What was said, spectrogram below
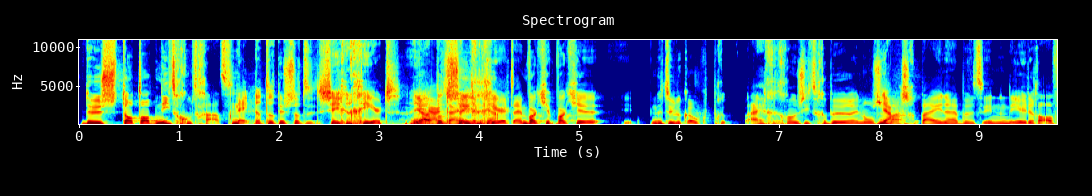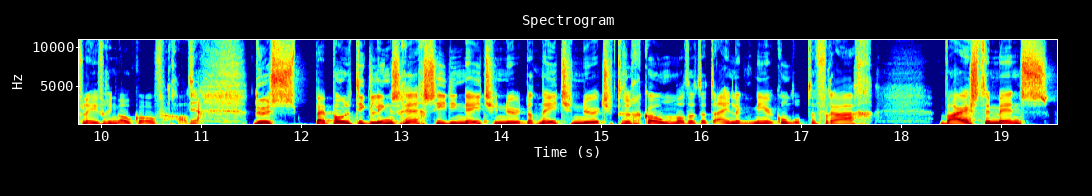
Dus dat dat niet goed gaat. nee, dat dat Dus dat, segregeert. hè, ja, dat segregeert. En wat je, wat je natuurlijk ook eigenlijk gewoon ziet gebeuren in onze Ja. maatschappij. En daar hebben we het in een eerdere aflevering ook al over gehad. Ja. Dus bij politiek links-rechts zie je die nature, dat nature-nurture terugkomen. Omdat het uiteindelijk neerkomt op de vraag... waar is de mens...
